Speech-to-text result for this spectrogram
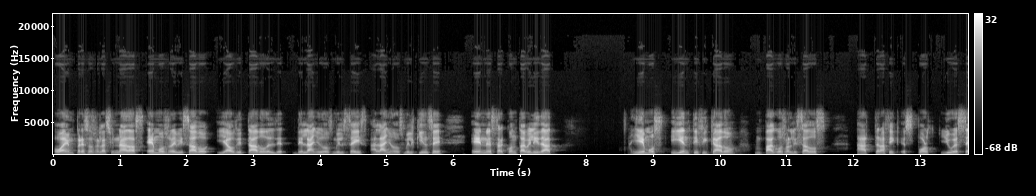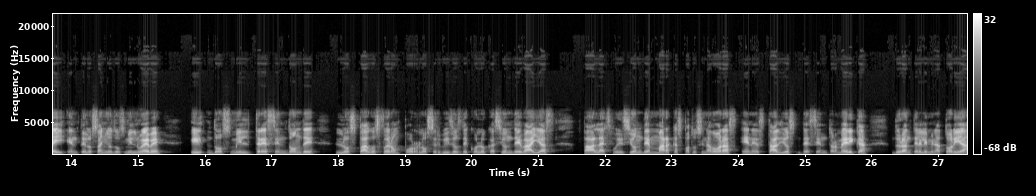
o a empresas relacionadas. Hemos revisado y auditado del, del año 2006 al año 2015 en nuestra contabilidad y hemos identificado pagos realizados a Traffic Sport USA entre los años 2009 y 2003, en donde los pagos fueron por los servicios de colocación de vallas para la exposición de marcas patrocinadoras en estadios de Centroamérica durante la eliminatoria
